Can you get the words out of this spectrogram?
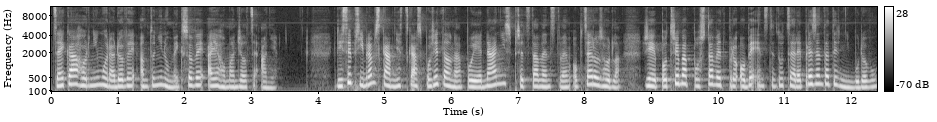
CK Hornímu Radovi Antonínu Mixovi a jeho manželce Aně. Když se Příbramská městská spořitelna po jednání s představenstvem obce rozhodla, že je potřeba postavit pro obě instituce reprezentativní budovu,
